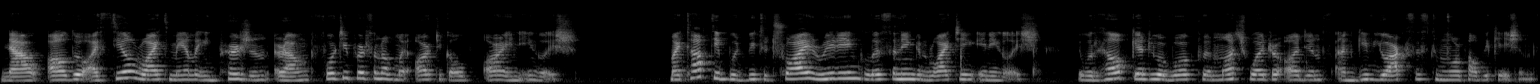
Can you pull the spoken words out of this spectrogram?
Now, although I still write mainly in Persian, around 40% of my articles are in English. My top tip would be to try reading, listening, and writing in English. It would help get your work to a much wider audience and give you access to more publications.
